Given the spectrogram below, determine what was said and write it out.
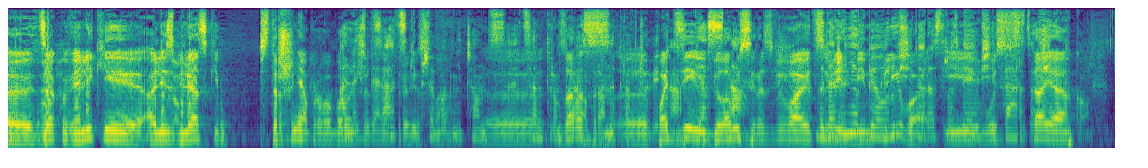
Е, Дякую вялікі. Аліс Біляцький, старшиня правоабарончого Олесь центру Біляцький, «Весна». przewodniczący Е, Centrum Зараз Obrony Praw е, Człowieka події в «Весна». Білорусі розвиваються Wydarzenia вельми w Białorusi імкліво, teraz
